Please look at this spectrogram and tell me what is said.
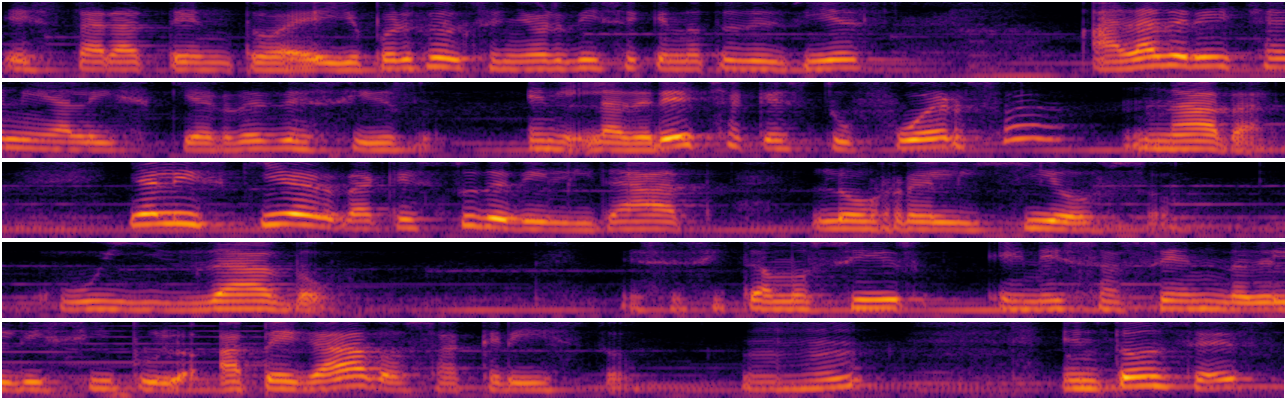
estar atento a ello. Por eso el Señor dice que no te desvíes a la derecha ni a la izquierda, es decir, en la derecha que es tu fuerza, nada, y a la izquierda que es tu debilidad, lo religioso. Cuidado. Necesitamos ir en esa senda del discípulo, apegados a Cristo. Entonces,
